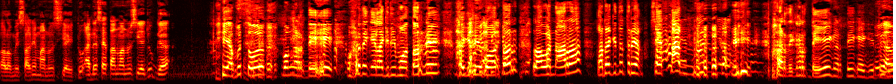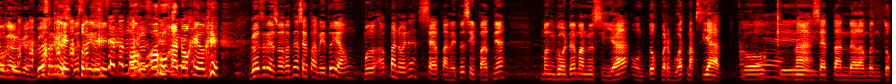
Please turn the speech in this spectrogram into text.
kalau misalnya manusia itu ada setan manusia juga Iya betul, mengerti. Mengerti kayak lagi di motor nih, lagi di motor lawan arah, kadang kita teriak setan. Ih, ngerti ngerti, ngerti kayak gitu. Enggak, Oke. bukan, bukan. Gue serius, gue serius. Setan Oh, oh bukan, oke oke. gue serius maksudnya setan itu yang apa namanya setan itu sifatnya menggoda manusia untuk berbuat maksiat Oke. nah setan dalam bentuk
